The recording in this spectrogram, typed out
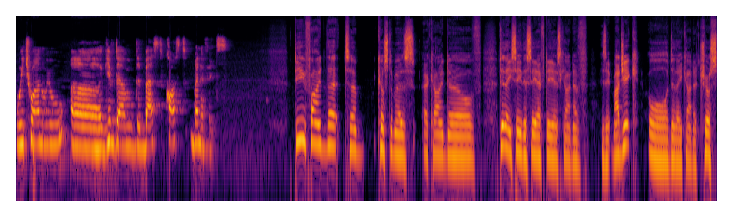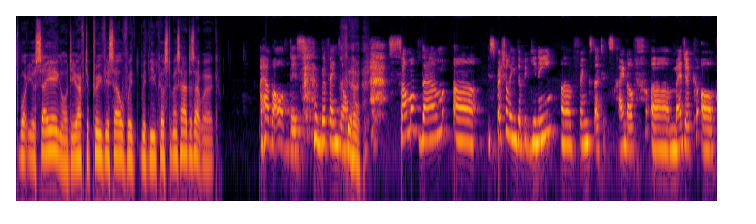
which one will uh, give them the best cost benefits. Do you find that um, customers are kind of do they see the CFD as kind of is it magic? Or do they kind of trust what you're saying? Or do you have to prove yourself with with new customers? How does that work? I have all of this. Depends on some of them uh, especially in the beginning uh, thinks that it's kind of uh, magic or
